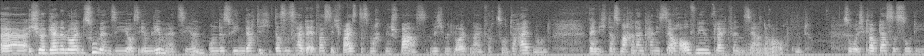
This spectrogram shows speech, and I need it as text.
Äh, ich höre gerne Leuten zu, wenn sie aus ihrem Leben erzählen. Und deswegen dachte ich, das ist halt etwas, ich weiß, das macht mir Spaß, mich mit Leuten einfach zu unterhalten. Und wenn ich das mache, dann kann ich es ja auch aufnehmen. Vielleicht finden es ja andere auch gut. So, ich glaube, das ist so die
